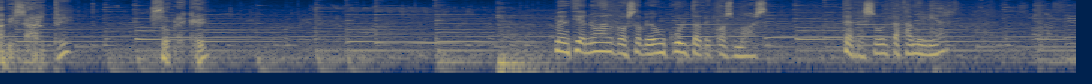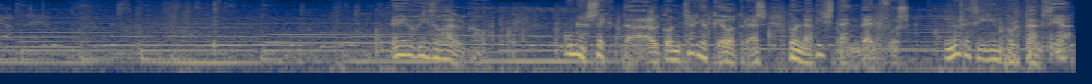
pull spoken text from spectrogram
¿Avisarte? ¿Sobre qué? Mencionó algo sobre un culto de cosmos. ¿Te resulta familiar? He oído algo. Una secta, al contrario que otras, con la vista en Delfos. No le di importancia.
